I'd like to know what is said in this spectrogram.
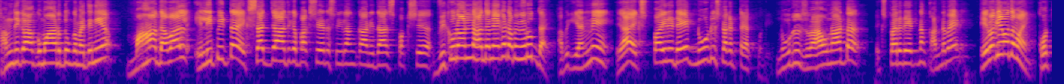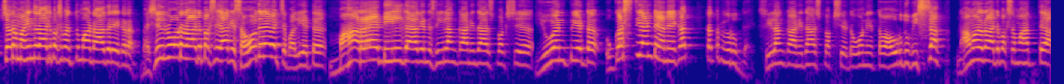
චන්දිකා කුමාරතුංග මැතිනිය මහා දවල් එලිපිට එක්සත් ජාතික පක්ෂයට ශ්‍රී ලංකා නිදහස් පක්ෂය විකුණන්න හදන එකට අපි විරුද්ධයි. අපි කියන්නේ එයා එක්ස්පයිරි ඩේට් නූඩල්ස් පැකට් එකක් වගේ. නූඩල්ස් රහ වුණාට එක්ස්පයිරි ඩේට් නම් කන්න බෑනේ. ඒ වගේම තමයි කොච්චර මහින්ද රාජපක්ෂ මැතිතුමාට ආදරය කරත් බැසිල් රෝඩ රාජපක්ෂ එයාගේ සහෝදරයා වෙච්ච පළියට මහ රෑ ඩීල් දාගෙන ශ්‍රී ලංකා නිදහස් පක්ෂය UNPට උගස්තියන්ට යන එකත් තත් විරුද්ධයි. ශ්‍රී ලංකා නිදහස් පක්ෂයට ඕනේ තව අවුරුදු 20ක් නාමල් රාජපක්ෂ මහත්තයා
